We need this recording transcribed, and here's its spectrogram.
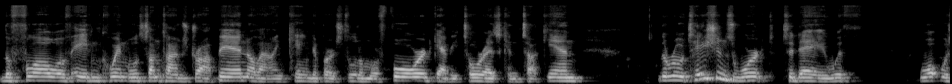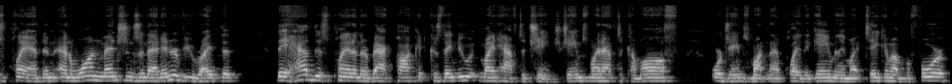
the flow of Aodhan Quinn will sometimes drop in, allowing King to burst a little more forward. Gabby Torres can tuck in. The rotations worked today with what was planned. And, and Juan mentions in that interview, right, that they had this plan in their back pocket because they knew it might have to change. James might have to come off, or James might not play the game and they might take him out before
